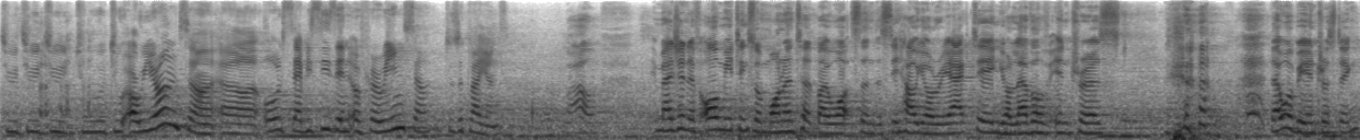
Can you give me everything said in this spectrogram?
to, to, to, to, to orient uh, all services and offerings to the client. Wow. Imagine if all meetings were monitored by Watson to see how you're reacting, your level of interest. that would be interesting.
